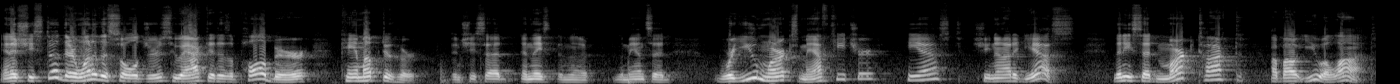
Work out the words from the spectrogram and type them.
And as she stood there, one of the soldiers who acted as a pallbearer came up to her, and she said, and, they, and the, the man said, Were you Mark's math teacher? He asked. She nodded, Yes. Then he said, Mark talked about you a lot.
